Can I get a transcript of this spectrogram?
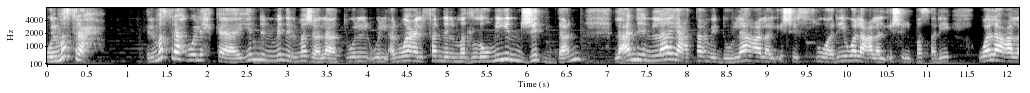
والمسرح المسرح والحكاية هن من المجالات والأنواع الفن المظلومين جدا لأنهن لا يعتمدوا لا على الإشي الصوري ولا على الإشي البصري ولا على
